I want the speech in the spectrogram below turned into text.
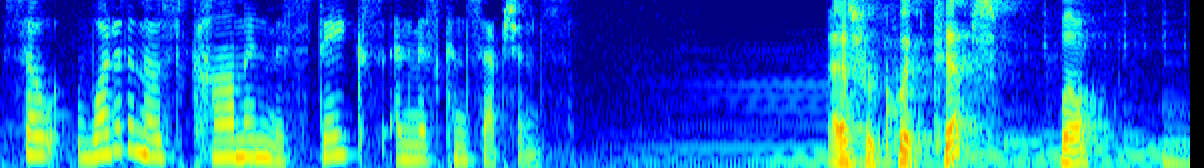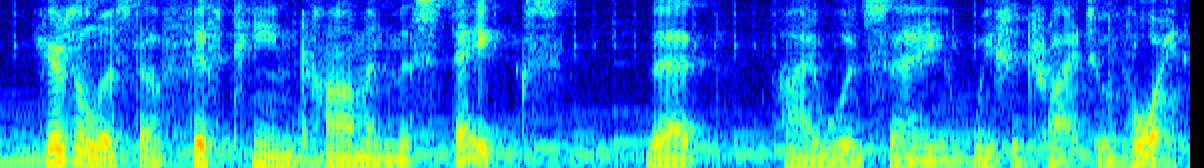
So, what are the most common mistakes and misconceptions? As for quick tips, well, here's a list of 15 common mistakes that I would say we should try to avoid.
